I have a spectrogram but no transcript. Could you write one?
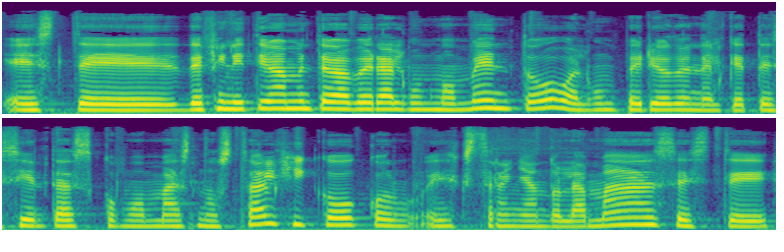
Este, definitivamente va a haber algún momento o algún periodo en el que te sientas como más nostálgico, extrañándola más, este,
